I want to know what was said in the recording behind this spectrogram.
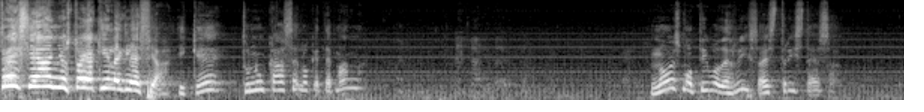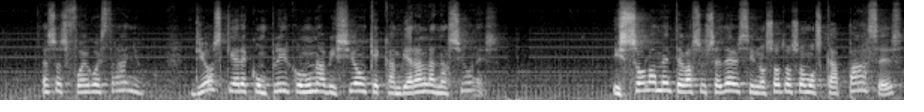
13 ah, años estoy aquí en la iglesia. ¿Y qué? ¿Tú nunca haces lo que te manda? No es motivo de risa, es tristeza. Eso es fuego extraño. Dios quiere cumplir con una visión que cambiará las naciones. Y solamente va a suceder si nosotros somos capaces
